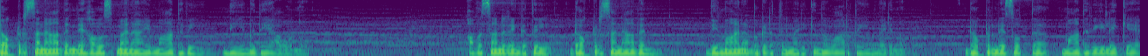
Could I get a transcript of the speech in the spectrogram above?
ഡോക്ടർ സനാഥന്റെ ഹൗസ്മാനായി മാധവി നിയമിതയാവുന്നു. അവസാന രംഗത്തിൽ ഡോക്ടർ സനാതൻ വിമാന അപകടത്തിൽ മരിക്കുന്ന വാർത്തയും വരുന്നു. ഡോക്ടറിന്റെ സ്വത്ത് മാധവിയിലേക്ക്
